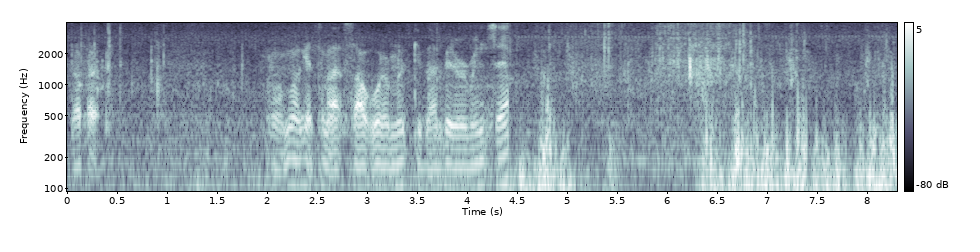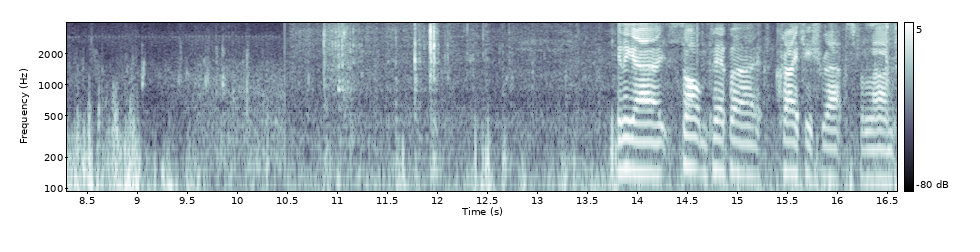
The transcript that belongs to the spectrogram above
stop it. I might get some of that salt water and let's give that a bit of a rinse out. Gonna go salt and pepper crayfish wraps for lunch.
